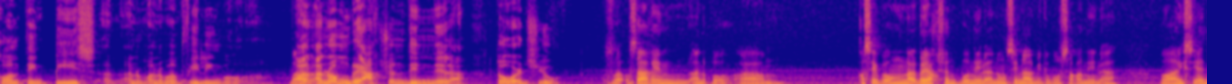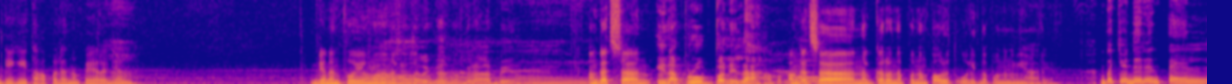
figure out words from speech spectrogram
konting peace? An- Ano ano bang feeling mo? An- anong reaction din nila towards you? Sa, sa akin, ano po, um, kasi po ang na- reaction po nila nung sinabi ko po sa kanila, oh, ayos yan, kikita ka pala ng pera niyan. Ganun po yung mga nag... Kasi talaga, no, grabe. Hanggat sa, In-approve pa nila. hanggat sa nagkaroon na po ng paulit-ulit na po na nangyari. But you didn't tell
